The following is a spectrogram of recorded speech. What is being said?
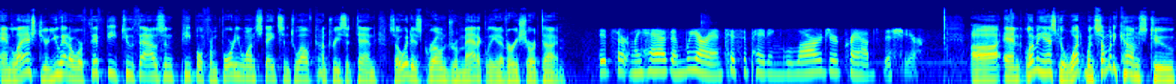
And last year, you had over 52,000 people from 41 states and 12 countries attend. So it has grown dramatically in a very short time. It certainly has, and we are anticipating larger crowds this year. Uh, and let me ask you, what when somebody comes to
